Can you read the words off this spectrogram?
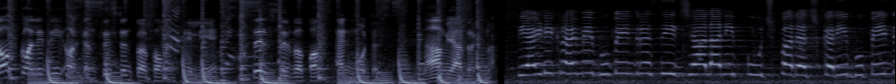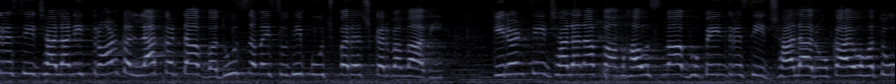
टॉप क्वालिटी और कंसिस्टेंट परफॉर्मेंस के लिए सिर्फ सिल्वर पंप एंड मोटर्स नाम याद रखना સીઆઈડી ક્રાઇમે ભૂપેન્દ્રસિંહ ઝાલાની પૂછપરછ કરી ભૂપેન્દ્રસિંહ ઝાલાની ત્રણ કલાક કરતા વધુ સમય સુધી પૂછપરછ કરવામાં આવી કિરણસિંહ ઝાલાના ફાર્મ હાઉસમાં ભૂપેન્દ્રસિંહ ઝાલા રોકાયો હતો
